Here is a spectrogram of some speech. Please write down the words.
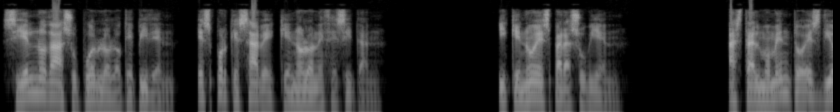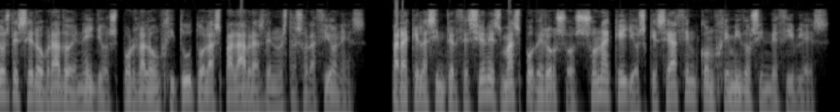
Si Él no da a su pueblo lo que piden, es porque sabe que no lo necesitan. Y que no es para su bien. Hasta el momento es Dios de ser obrado en ellos por la longitud o las palabras de nuestras oraciones, para que las intercesiones más poderosos son aquellos que se hacen con gemidos indecibles.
